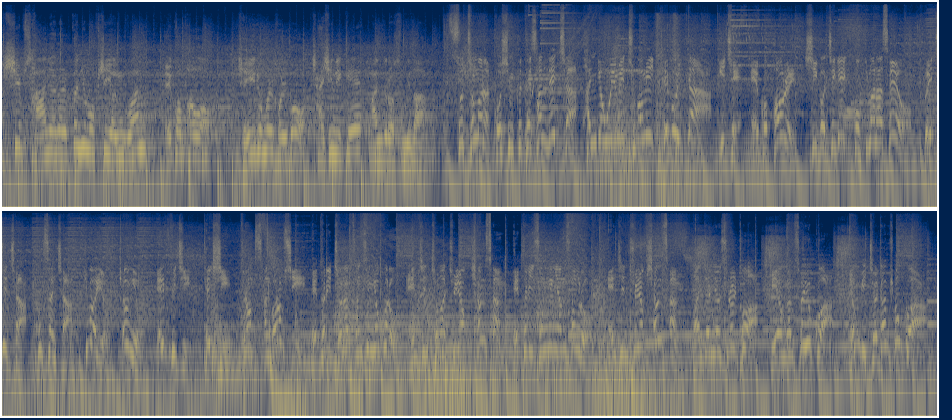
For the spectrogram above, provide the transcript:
14년을 끊임없이 연구한 에코파워 제 이름을 걸고 자신 있게 만들었습니다. 수천만 원 고심 끝에 산 내 차 환경오염의 주범이 되고 있다. 이제 에코파워를 시거잭에 꽂기만 하세요. 외제차, 국산차, 휘발유, 경유, LPG, 택시, 트럭 상관없이 배터리 전압 상승 효과로 엔진 정화 출력 향상, 배터리 성능 향상으로 엔진 출력 향상, 완전 연수를 도와 매연 감소 효과, 연비 절감 효과.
